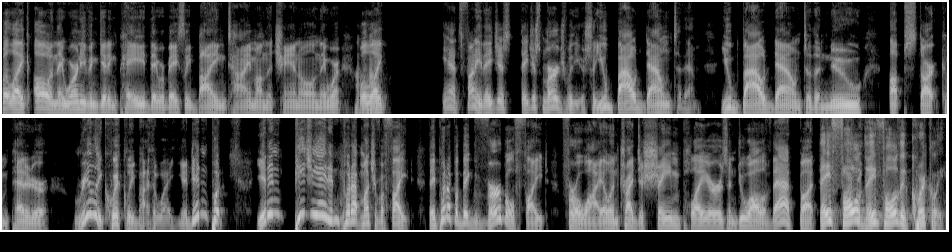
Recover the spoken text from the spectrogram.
but like, oh, and they weren't even getting paid. They were basically buying time on the channel, and they weren't. Uh-huh. Well, like, yeah, it's funny. They just they just merged with you, so you bowed down to them. You bowed down to the new upstart competitor really quickly. By the way, you didn't put you didn't PGA didn't put up much of a fight. They put up a big verbal fight for a while and tried to shame players and do all of that, but they fold they folded quickly.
